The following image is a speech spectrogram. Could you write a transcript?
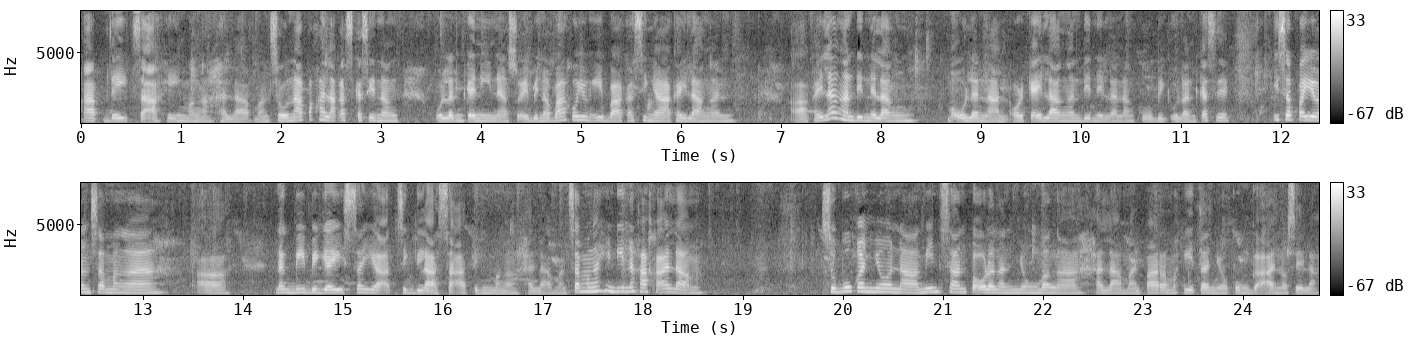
update sa aking mga halaman. So, napakalakas kasi ng ulan kanina. So, ibinaba ko yung iba kasi nga kailangan ah, kailangan din nilang maulanan or kailangan din nila ng tubig ulan kasi isa pa yon sa mga ah, nagbibigay saya at sigla sa ating mga halaman. Sa mga hindi nakakaalam, subukan nyo na minsan paulanan yung mga halaman para makita nyo kung gaano sila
